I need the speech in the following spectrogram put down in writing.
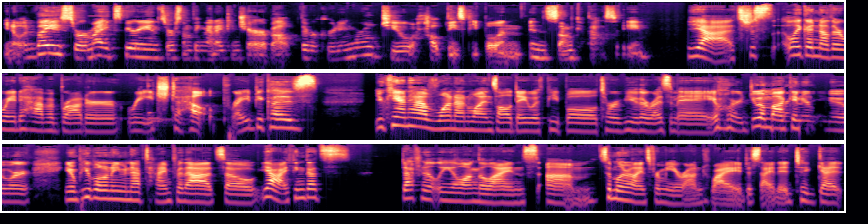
you know advice or my experience or something that i can share about the recruiting world to help these people in in some capacity. Yeah it's just like another way to have a broader reach to help right? Because you can't have one-on-ones all day with people to review their resume or do a mock right. interview or you know people don't even have time for that so yeah i think that's definitely along the lines um, similar lines for me around why i decided to get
